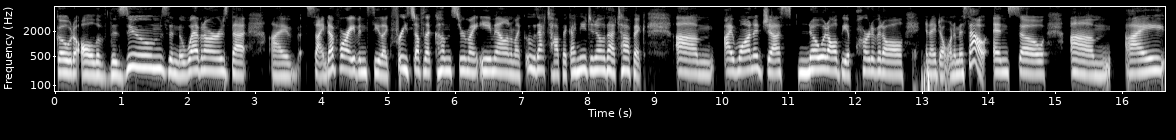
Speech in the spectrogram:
go to all of the Zooms and the webinars that I've signed up for. I even see like free stuff that comes through my email and I'm like, Ooh, that topic. I need to know that topic. Um, I want to just know it all, be a part of it all, and I don't want to miss out. And so, um, I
